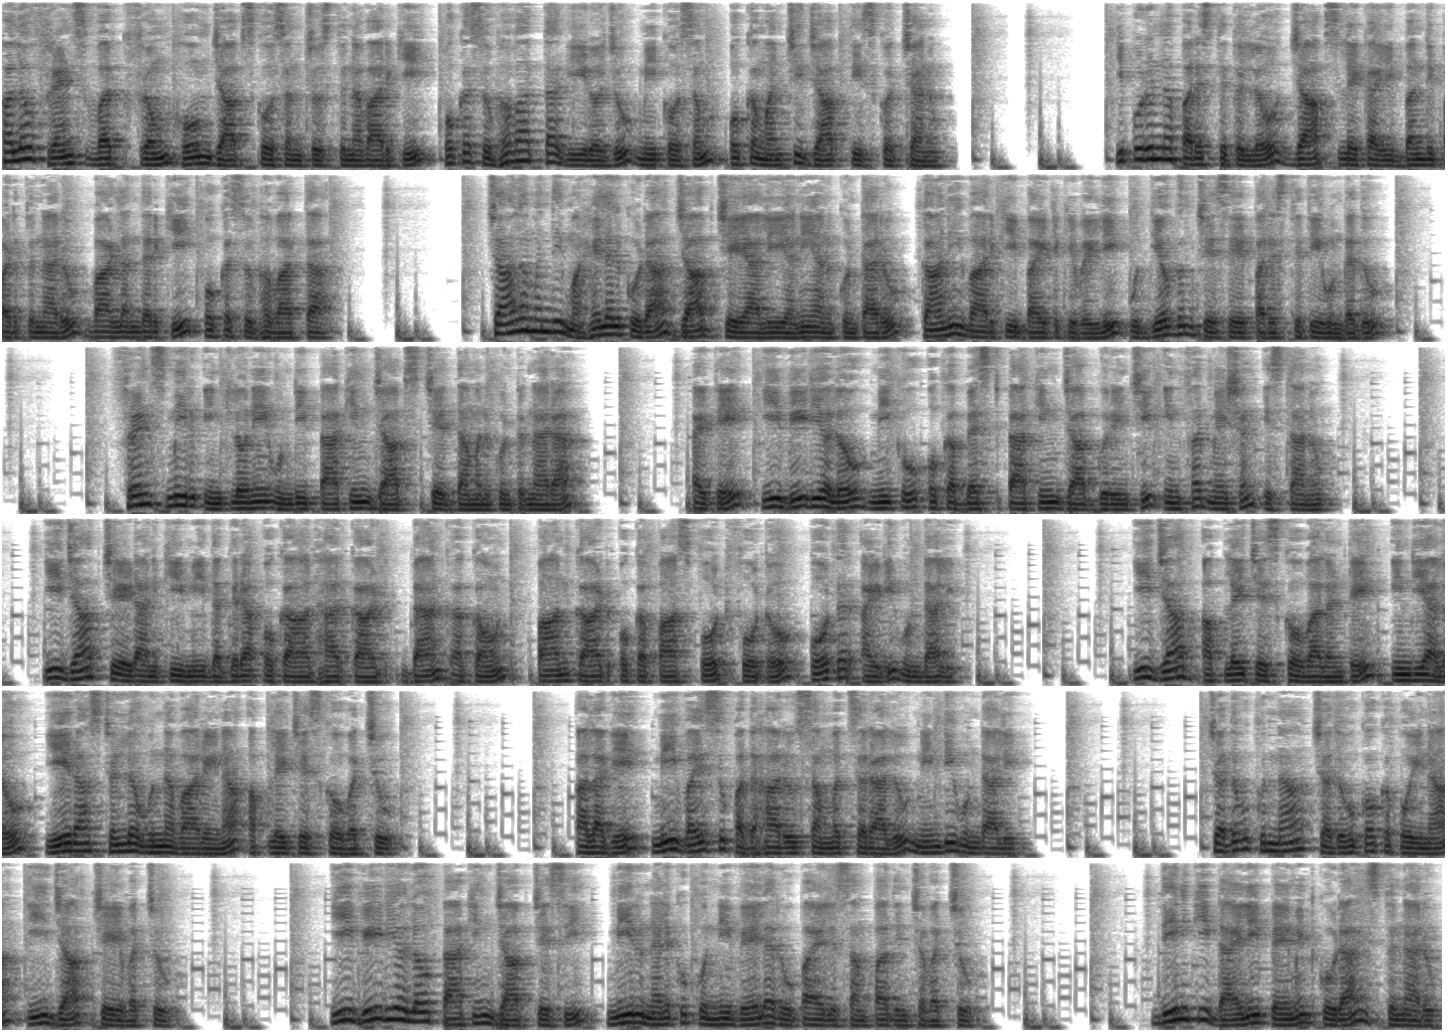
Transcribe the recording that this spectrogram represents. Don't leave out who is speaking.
Speaker 1: Hello friends work from home jobs కోసం చూస్తున్న వారికి ఒక శుభవార్త ఈరోజు మీకోసం ఒక మంచి జాబ్ తీసుకొచ్చాను. ఇప్పుడున్న పరిస్థితుల్లో జాబ్స్ లేక ఇబ్బంది పడుతున్నారు వాళ్ళందరికీ ఒక శుభవార్త. చాలా మంది మహిళలు కూడా జాబ్ చేయాలి అని అనుకుంటారు కానీ వారికి బయటికి వెళ్ళి ఉద్యోగం చేసే పరిస్థితి ఉండదు. ఫ్రెండ్స్ మీరు ఇంట్లోనే ఉండి ప్యాకింగ్ జాబ్స్ చేద్దామనుకుంటున్నారా? అయితే ఈ వీడియోలో మీకు ఒక బెస్ట్ ప్యాకింగ్ జాబ్ గురించి ఇన్ఫర్మేషన్ ఇస్తాను. ఈ జాబ్ చేయడానికి మీ దగ్గర ఒక Aadhaar card bank account pan card ఒక పాస్పోర్ట్ ఫోటో ఓటర్ ఐడి ఉండాలి. ఈ జాబ్ అప్లై చేసుకోవాలంటే ఇండియాలో ఏ రాష్ట్రంలో ఉన్న వారైనా అప్లై చేసుకోవచ్చు. అలాగే మీ వయసు పదహారు సంవత్సరాలు నిండి ఉండాలి. చదువుకున్నా చదువుకోకపోయినా ఈ జాబ్ చేయవచ్చు. ఈ వీడియోలో ప్యాకింగ్ జాబ్ చేసి మీరు నెలకు కొన్ని వేల రూపాయలు సంపాదించవచ్చు. దీనికి డైలీ పేమెంట్ కూడా ఇస్తున్నారు.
